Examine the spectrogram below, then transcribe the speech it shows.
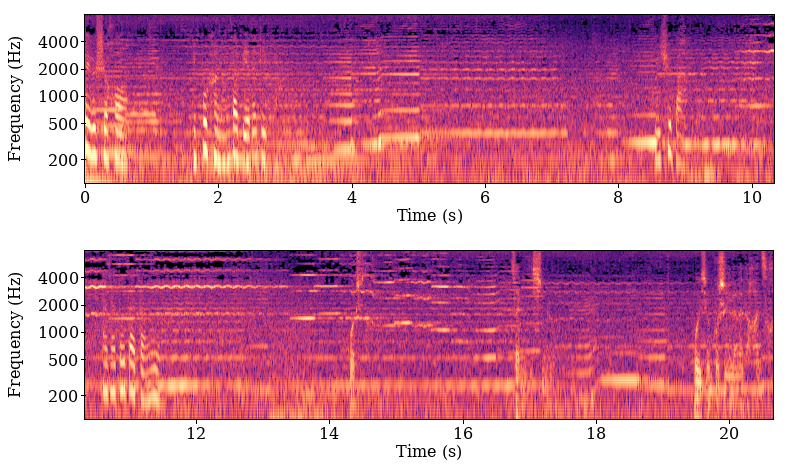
这个时候，你不可能在别的地方。回去吧，大家都在等你。我知道，在你的心中，我已经不是原来的韩子豪。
